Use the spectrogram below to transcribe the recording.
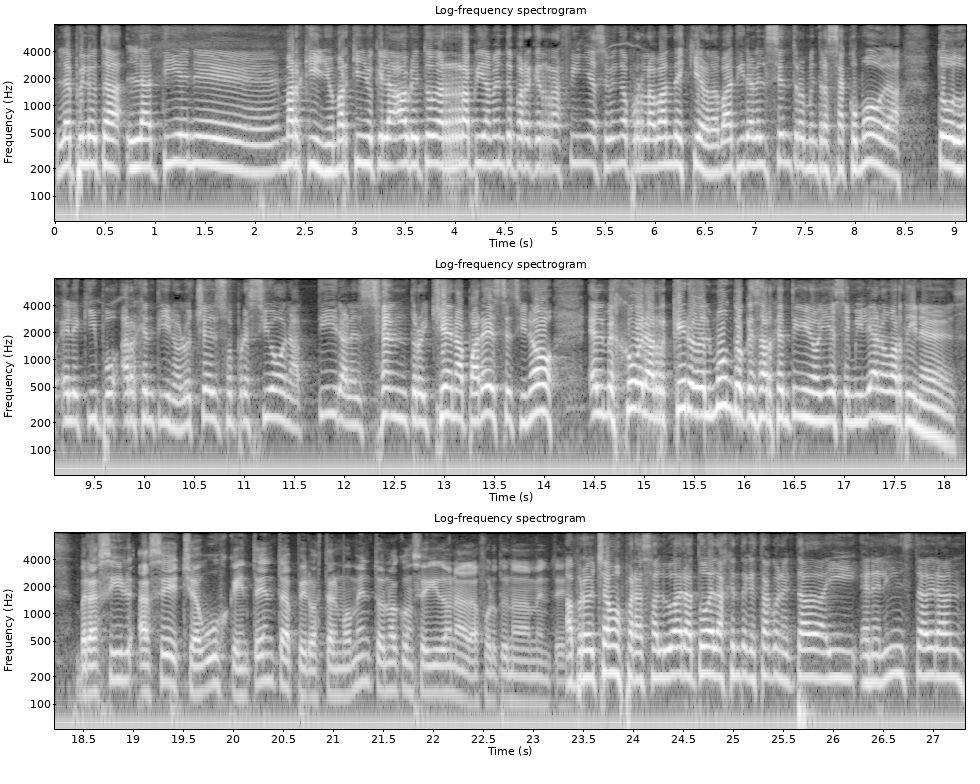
La pelota la tiene Marquinho. Marquinho que la abre toda rápidamente para que Rafinha se venga por la banda izquierda. Va a tirar el centro mientras se acomoda todo el equipo argentino. Lo Chelso presiona, tira en el centro y quién aparece sino el mejor arquero del mundo que es argentino y es Emiliano Martínez. Brasil acecha, busca, intenta, pero hasta el momento no ha conseguido nada, afortunadamente. Aprovechamos para saludar a toda la gente que está conectada ahí en el Instagram.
